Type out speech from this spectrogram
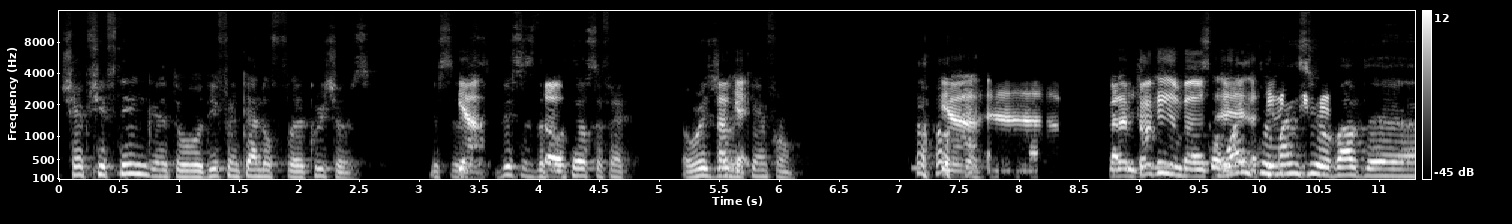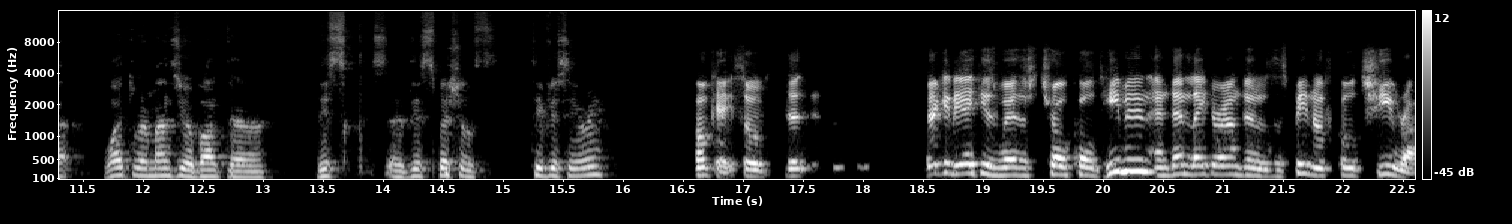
shape shifting uh, to different kind of uh, creatures. This is Yeah. this is the So- Proteus effect originally Okay. came from. Yeah, uh, but I'm talking about So what it reminds you about the what reminds you about the this uh, this special TV series? Okay, so the back in the eighties, we had a show called He-Man, and then later on there was a spin-off called She-Ra,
